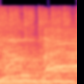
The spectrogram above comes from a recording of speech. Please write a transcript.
You better.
